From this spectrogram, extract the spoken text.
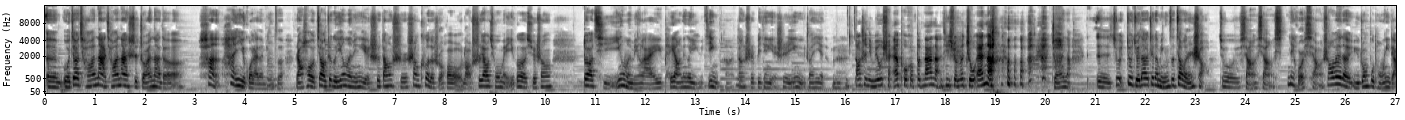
嗯，我叫乔安娜，乔安娜是 Joanna 的汉汉译过来的名字，然后叫这个英文名也是当时上课的时候，老师要求每一个学生都要起英文名来培养那个语境啊。当时毕竟也是英语专业的，嗯当时你没有选 Apple 和 Banana，你选了 Joanna。，Joanna，呃，就就觉得这个名字叫的人少。就想想那会儿想稍微的与众不同一点，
